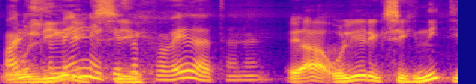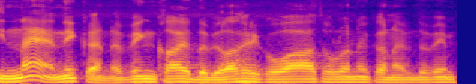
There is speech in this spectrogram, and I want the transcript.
Oni so imeli nekaj zapovedati. a Ne? Ja, v liriksih niti ne, nekaj, ne vem kaj, da bi lahko rekel, je to nekaj, ne, ne vem.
